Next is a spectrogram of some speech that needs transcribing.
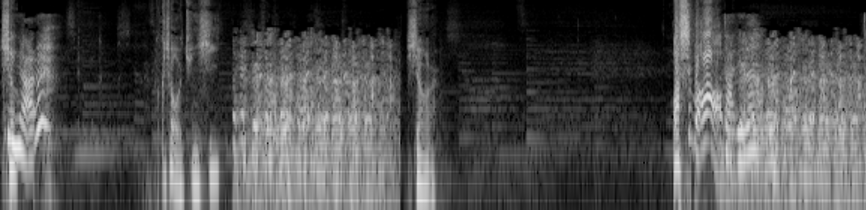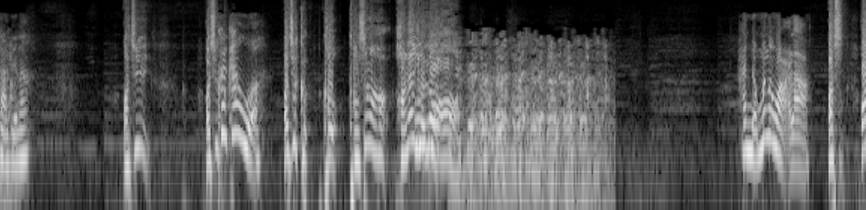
香儿，叫我军西。香儿。啊，是吧？咋的了？咋的了？啊这，啊这，快看我！啊这口口口上好好亮有用，还能不能玩了？啊是啊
